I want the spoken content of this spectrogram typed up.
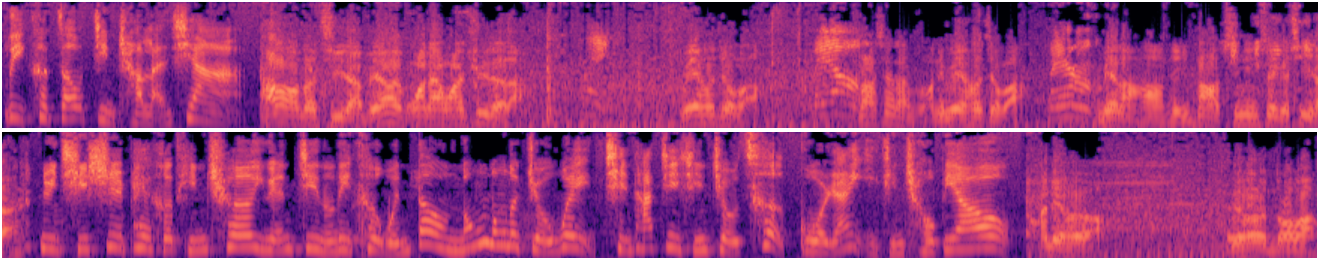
立刻遭警察拦下。好好的骑了，不要弯来弯去的啦。没有喝酒吧？没有。拉下来吧，你没有喝酒吧？没有。没有了哈，你帮我轻轻吹个气来。女骑士配合停车，远景立刻闻到浓浓的酒味，请她进行酒测，果然已经超标。那你喝啊？你喝很多吗？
